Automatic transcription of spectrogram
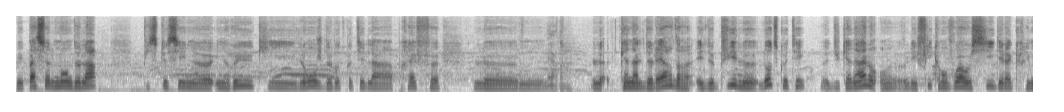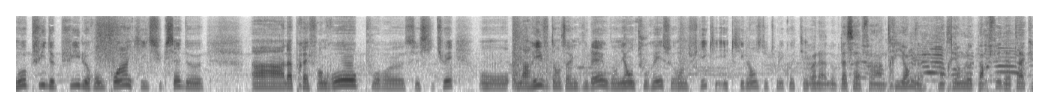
mais pas seulement de là, puisque c'est une, rue qui longe de l'autre côté de la préf le, le canal de l'Erdre et depuis l'autre côté euh, du canal, les flics envoient aussi des lacrymos, puis depuis le rond-point qui succède euh, à la préf. En gros, pour euh, se situer, on, arrive dans un goulet où on est entouré souvent de flics et qui lancent de tous les côtés. Voilà, donc là ça a fait un triangle, un triangle parfait d'attaque.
